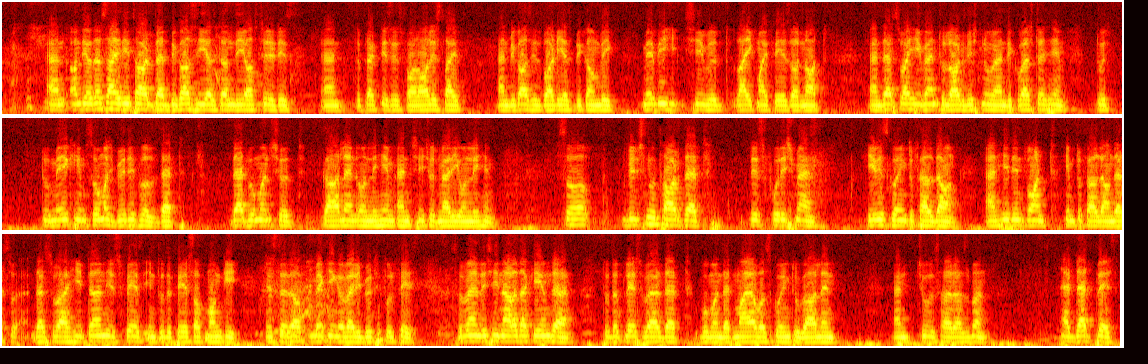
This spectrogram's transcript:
And on the other side he thought that because he has done the austerities and the practices for all his life and because his body has become weak, maybe he, she would like my face or not. And that's why he went to Lord Vishnu and requested him to to make him so much beautiful that that woman should garland only him and she should marry only him. So Vishnu thought that this foolish man, he was going to fall down and he didn't want him to fall down. That's, wh- that's why he turned his face into the face of monkey instead of making a very beautiful face. So when Rishi Narada came there to the place where that woman, that Maya was going to garland and choose her husband, at that place,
